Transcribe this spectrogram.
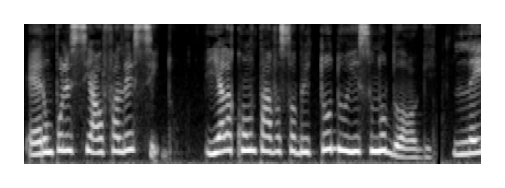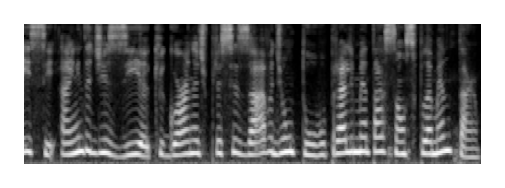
era um policial falecido e ela contava sobre tudo isso no blog. Lacey ainda dizia que Gornett precisava de um tubo para alimentação suplementar.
